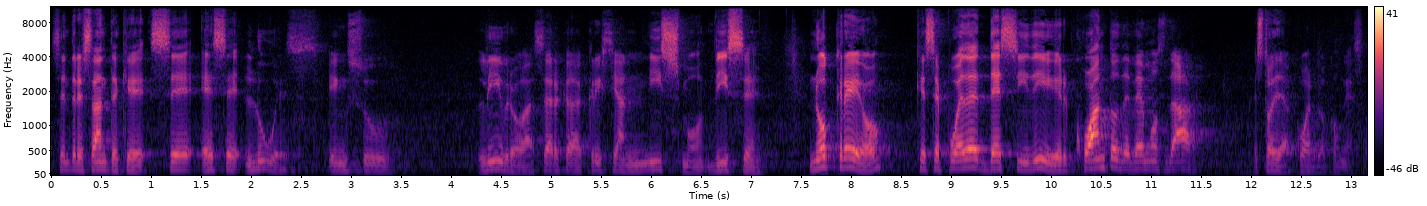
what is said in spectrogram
Es interesante que C.S. Lewis en su libro acerca del cristianismo dice, no creo que se puede decidir cuánto debemos dar. Estoy de acuerdo con eso.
